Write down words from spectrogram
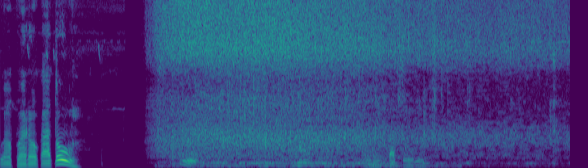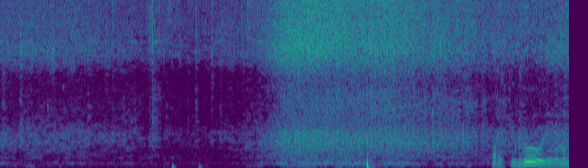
wabarakatuh. Mantap ini perjumbu nih teman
